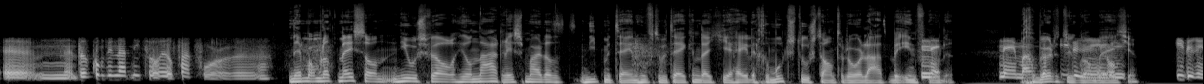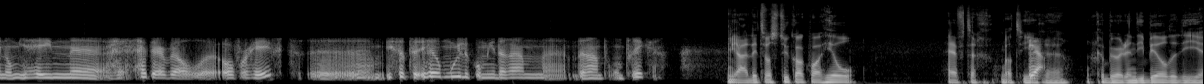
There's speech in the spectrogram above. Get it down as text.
Ehm, dat komt inderdaad niet zo heel vaak voor. Nee, maar omdat meestal nieuws wel heel naar is, maar dat het niet meteen hoeft te betekenen dat je je hele gemoedstoestand erdoor laat beïnvloeden. nee, maar Dat gebeurt natuurlijk wel een beetje. Iedereen om je heen eh, het er wel eh, over heeft, eh, is het heel moeilijk om je daaraan, daaraan te onttrekken. Ja, dit was natuurlijk ook wel heel heftig wat hier Ja. gebeurde. En die beelden die.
